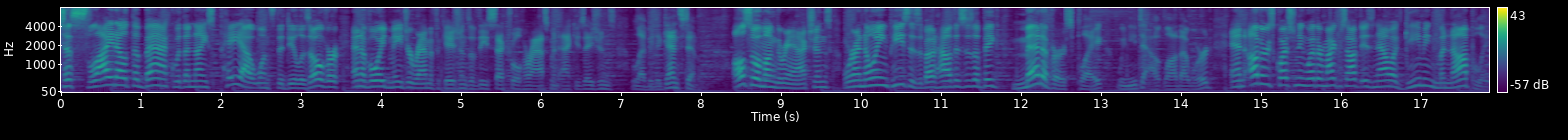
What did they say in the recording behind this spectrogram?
to slide out the back with a nice payout once the deal is over and avoid major ramifications of these sexual harassment accusations levied against him. Also, among the reactions were annoying pieces about how this is a big metaverse play, we need to outlaw that word, and others questioning whether Microsoft is now a gaming monopoly.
